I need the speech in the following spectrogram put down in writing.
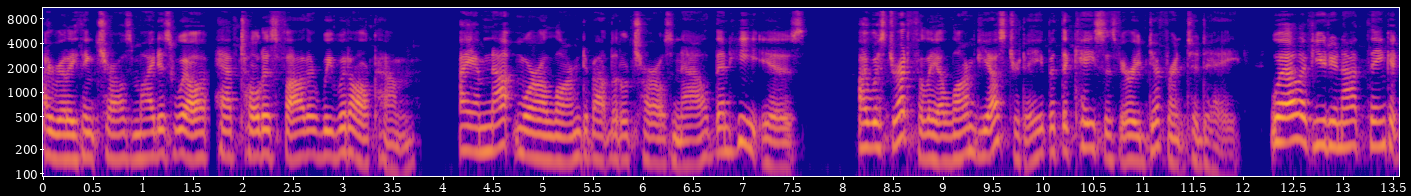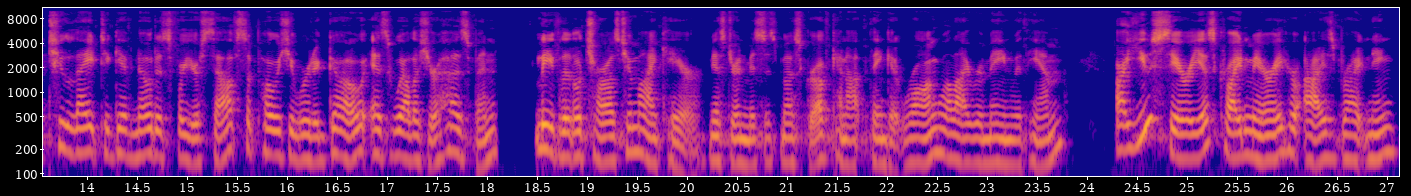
I really think Charles might as well have told his father we would all come. I am not more alarmed about little Charles now than he is. I was dreadfully alarmed yesterday, but the case is very different to day. Well, if you do not think it too late to give notice for yourself, suppose you were to go, as well as your husband. Leave little Charles to my care. Mr. and Mrs. Musgrove cannot think it wrong while I remain with him. Are you serious? cried Mary, her eyes brightening.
